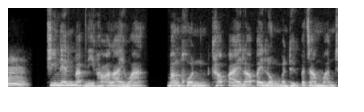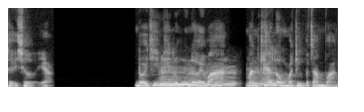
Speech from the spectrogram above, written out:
อืม ที่เน้นแบบนี้เพราะอะไรว่า บางคนเข้าไปแล้วไปลงบันทึกประจำวันเฉยๆอะโดยที่ไม่รู้เลยว่าอืมมันแค่ลงบันทึกประจำวัน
